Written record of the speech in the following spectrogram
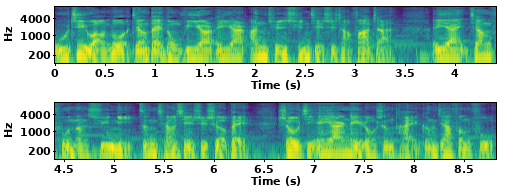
，5G 网络将带动 VR AR 安全巡检市场发展，AI 将赋能虚拟增强现实设备，手机 AR 内容生态更加丰富。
